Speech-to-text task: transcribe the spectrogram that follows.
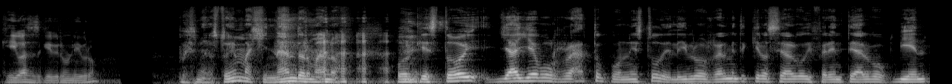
que ibas a escribir un libro? Pues me lo estoy imaginando, hermano. Porque estoy, ya llevo rato con esto de libros. Realmente quiero hacer algo diferente, algo bien.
